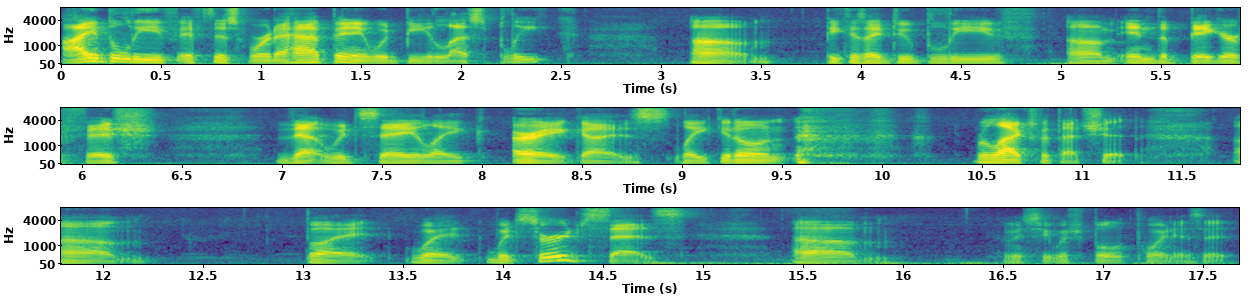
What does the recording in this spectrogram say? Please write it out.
I believe if this were to happen, it would be less bleak, um, because I do believe um, in the bigger fish that would say like, all right, guys, like you don't relax with that shit. Um, but what what Serge says, um, let me see which bullet point is it.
